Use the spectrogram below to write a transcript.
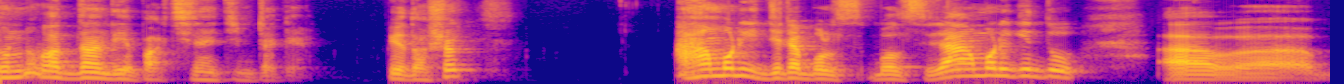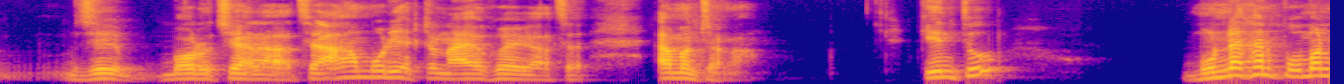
ধন্যবাদ না দিয়ে পারছি না এই টিমটাকে প্রিয় দর্শক, আহামরি যেটা বলছি, আহামরি কিন্তু যে বড় চেহারা আছে, আহামরি একটা নায়ক হয়ে গেছে, এমনটা না। কিন্তু মুন্না খান প্রমাণ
